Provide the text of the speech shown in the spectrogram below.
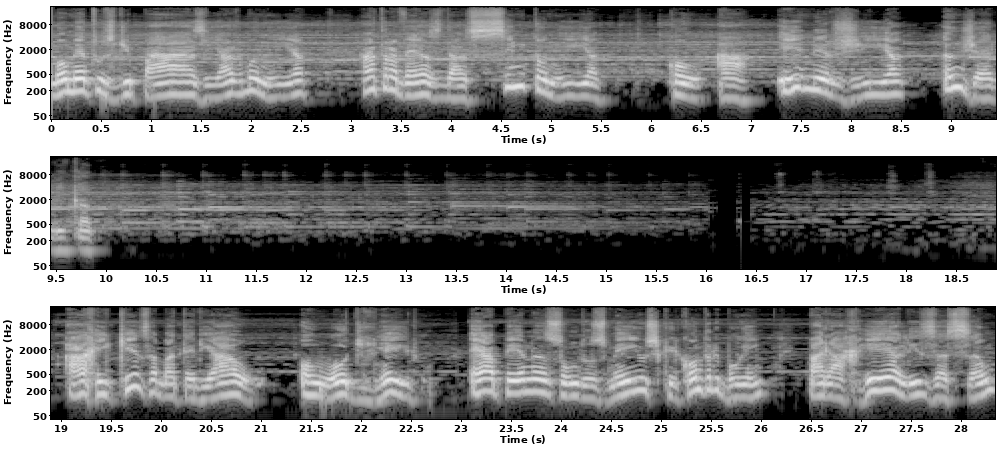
momentos de paz e harmonia através da sintonia com a energia angélica. A riqueza material ou o dinheiro é apenas um dos meios que contribuem para a realização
